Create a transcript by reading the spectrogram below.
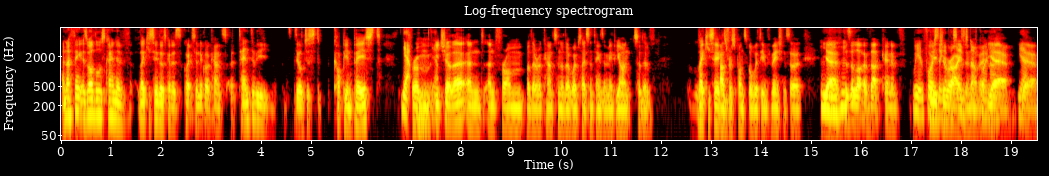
And I think as well, those kind of, like you say, those kind of quite cynical accounts uh, tend to be they'll just copy and paste Yeah. from Mhm. Yeah. each other and and from other accounts and other websites and things that maybe aren't sort of like you say as responsible with the information. So yeah, Mhm. there's a lot of that kind of Reinforcing of the same stuff of it. going on. Yeah, Yeah. yeah,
